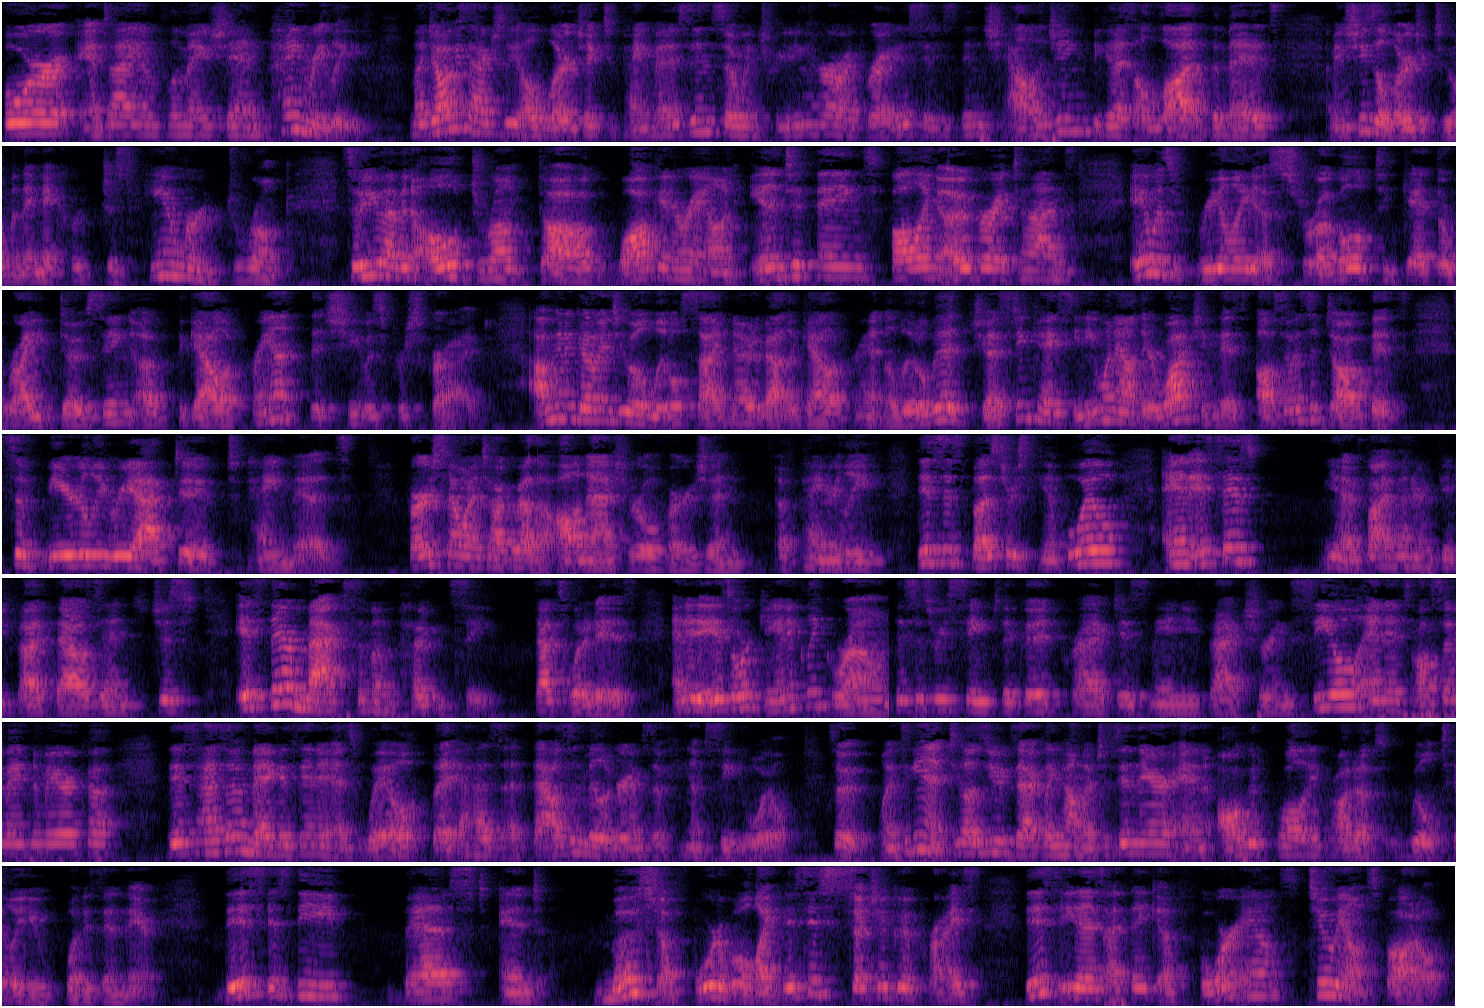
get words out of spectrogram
for anti-inflammation pain relief. My dog is actually allergic to pain medicine, so when treating her arthritis, it has been challenging because a lot of the meds, I mean, she's allergic to them and they make her just hammered drunk. So you have an old drunk dog walking around into things, falling over at times, it was really a struggle to get the right dosing of the Galliprant that she was prescribed. I'm going to go into a little side note about the Galliprant a little bit, just in case anyone out there watching this also has a dog that's severely reactive to pain meds. First, I want to talk about the all-natural version of pain relief. This is Buster's hemp oil, and it says, you know, 555,000. Just, it's their maximum potency. That's what it is and it is organically grown. This has received the Good Practice Manufacturing seal, and it's also made in America. This has omegas in it as well, but it has a thousand milligrams of hemp seed oil. So once again, it tells you exactly how much is in there, and all good quality products will tell you what is in there. This is the best and most affordable. Like this is such a good price. This is, I think, a four ounce, two ounce bottle,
